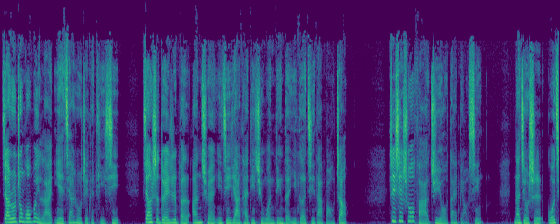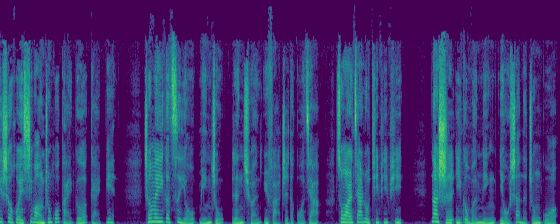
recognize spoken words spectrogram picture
假如中国未来也加入这个体系，将是对日本安全以及亚太地区稳定的一个极大保障。”这些说法具有代表性，那就是国际社会希望中国改革改变，成为一个自由、民主、人权与法治的国家，从而加入 TPP。那时，一个文明友善的中国，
